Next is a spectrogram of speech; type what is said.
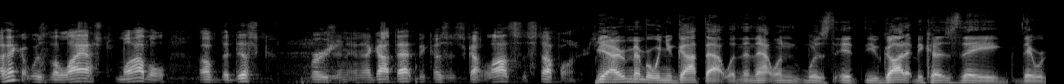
I think it was the last model of the disc version, and I got that because it's got lots of stuff on it. Yeah, I remember when you got that one. Then that one was it. You got it because they they were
